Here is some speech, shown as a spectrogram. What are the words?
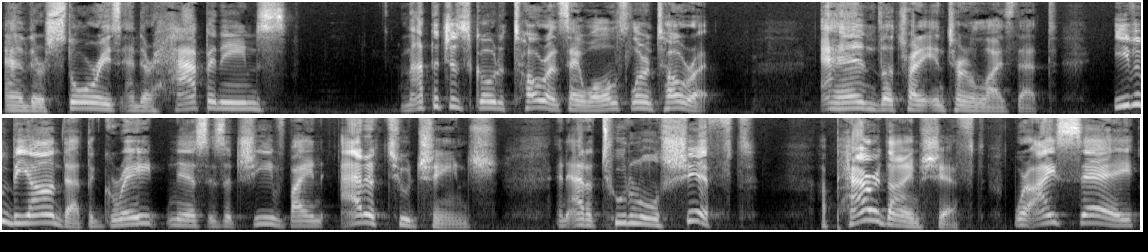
and their stories and their happenings? Not to just go to Torah and say, well, let's learn Torah and they'll try to internalize that. Even beyond that, the greatness is achieved by an attitude change, an attitudinal shift, a paradigm shift, where I say,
